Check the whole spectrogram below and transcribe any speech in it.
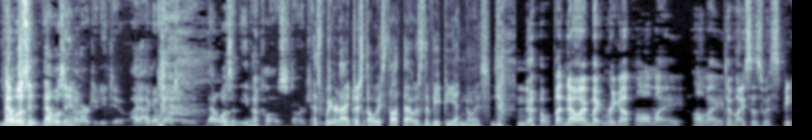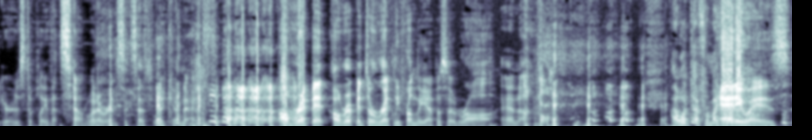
That wasn't. That wasn't even R two D two. I, I gotta be honest with you. That wasn't even close to R two. That's weird. I just always thought that was the VPN noise. no, but now I might rig up all my all my devices with speakers to play that sound whenever it successfully connects. I'll rip it. I'll rip it directly from the episode raw, and I'll. I want that for my. text Anyways,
